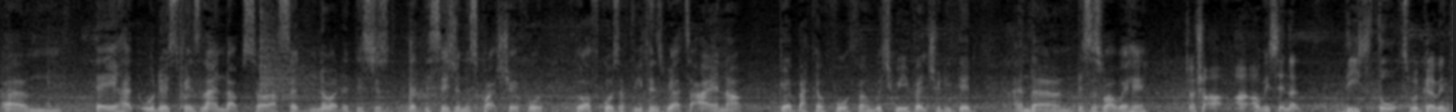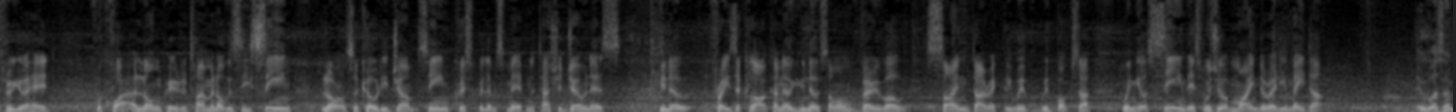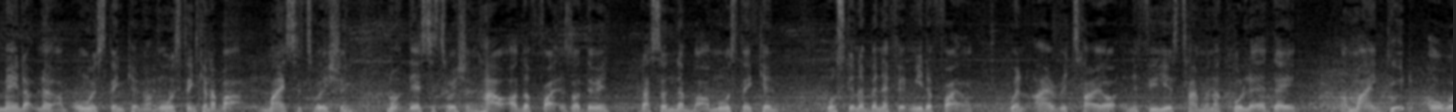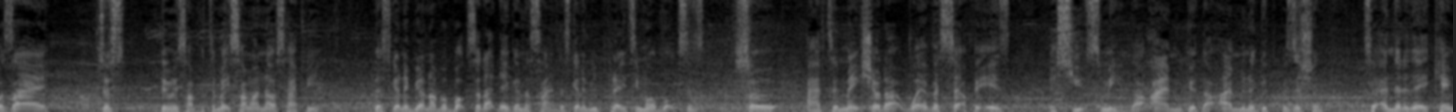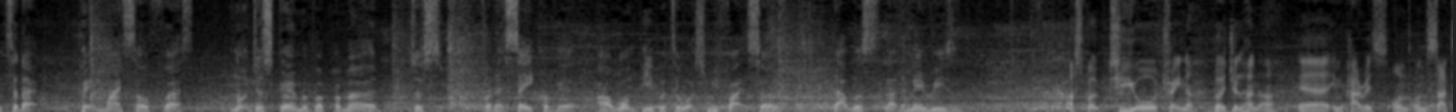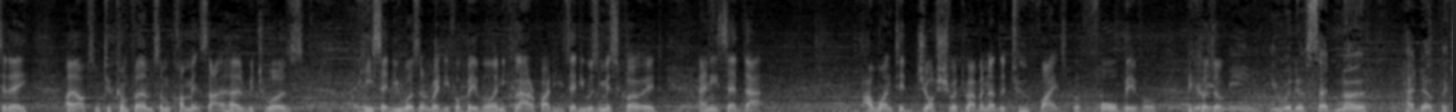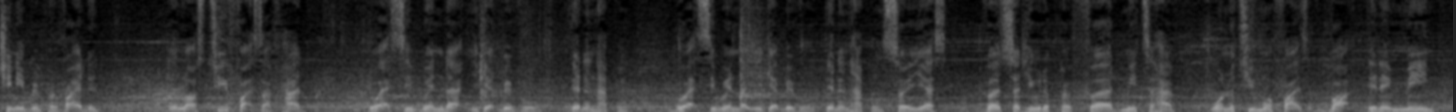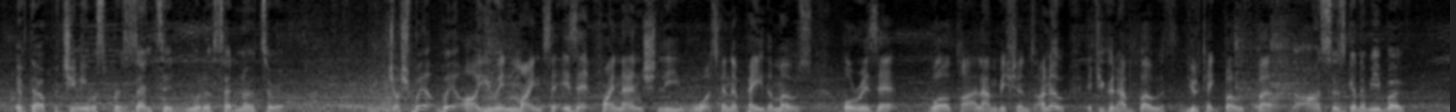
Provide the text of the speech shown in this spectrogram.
um, they had all those things lined up. So I said, you know what, the, decision, the decision is quite straightforward. Though of course, a few things we had to iron out, go back and forth on, which we eventually did, and um, this is why we're here. Josh, are, are we saying that these thoughts were going through your head for quite a long period of time? And obviously, seeing Lawrence Okolie jump, seeing Chris Billam Smith, Natasha Jonas, you know, Frazer Clarke, I know you know someone very well, signed directly with, with Boxxer. When you're seeing this, was your mind already made up? It wasn't made up, no. I'm always thinking. I'm always thinking about my situation, not their situation. How other fighters are doing, that's on them. But I'm always thinking, what's going to benefit me, the fighter? When I retire in a few years' time and I call it a day, am I good or was I just doing something to make someone else happy? There's going to be another boxer that they're going to sign. There's going to be plenty more boxers. So I have to make sure that whatever setup it is, it suits me, that I'm good, that I'm in a good position. So end of the day, it came to that, putting myself first, not just going with a promoter just for the sake of it. I want people to watch me fight. So that was like the main reason. I spoke to your trainer, Virgil Hunter, uh, in Paris on, on Saturday. I asked him to confirm some comments that I heard, which was he said he wasn't ready for Bivol, and he clarified. He said he was misquoted, and he said that I wanted Joshua to have another two fights before Bivol because of. Mean he would have said no had the opportunity been provided. The last two fights I've had, Buatsi win that, you get Bivol. Didn't happen. Buatsi win that, you get Bivol. Didn't happen. So yes, Verge said he would have preferred me to have one or two more fights, but didn't mean if the opportunity was presented, we would have said no to it. Josh, where, where are you in mindset? Is it financially what's going to pay the most, or is it world title ambitions? I know if you could have both, you'll take both, but The answer is going to be both.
